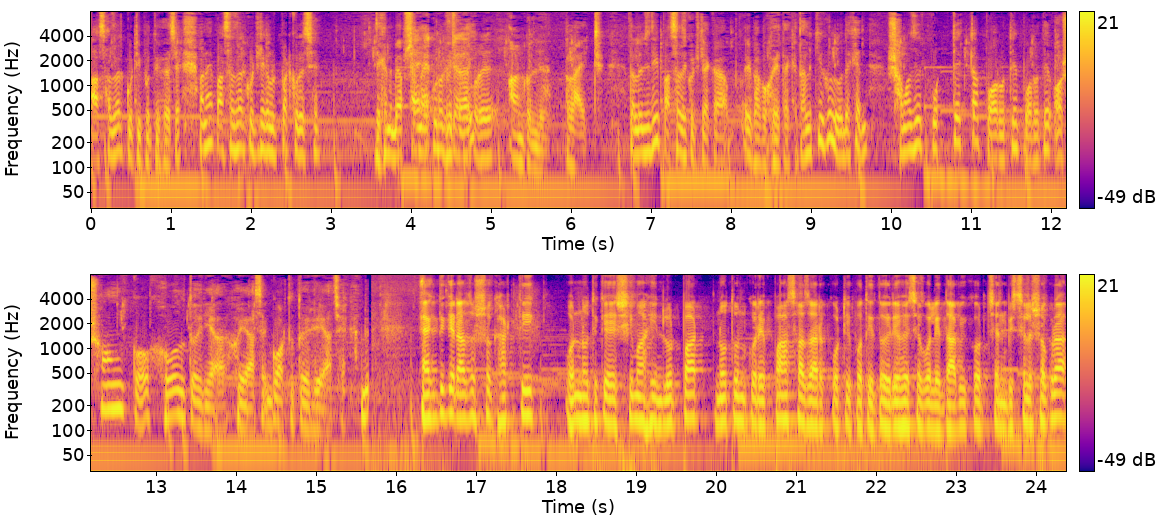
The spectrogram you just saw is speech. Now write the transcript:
পাঁচ হাজার কোটিপতি হয়েছে। মানে পাঁচ হাজার কোটি টাকা লুটপাট করেছে। যেখানে ব্যবসা নাই কোনো কিছু করে আর্ন করলে। রাইট তাহলে যদি পাঁচ হাজার কোটি টাকা এভাবে হয়ে থাকে, তাহলে কি হলো? দেখেন, সমাজের প্রত্যেকটা পরতে পরতে অসংখ্য হোল তৈরি হয়ে আছে, গর্ত তৈরি হয়ে আছে। একদিকে রাজস্ব ঘাটতি, অন্যদিকে সীমাহীন লুটপাট, নতুন করে পাঁচ হাজার কোটিপতি তৈরি হয়েছে বলে দাবি করছেন বিশ্লেষকরা।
